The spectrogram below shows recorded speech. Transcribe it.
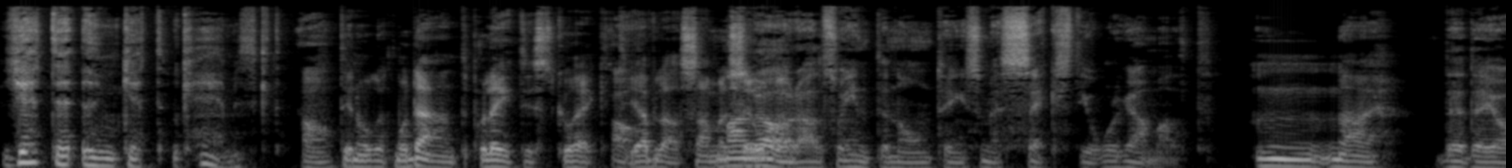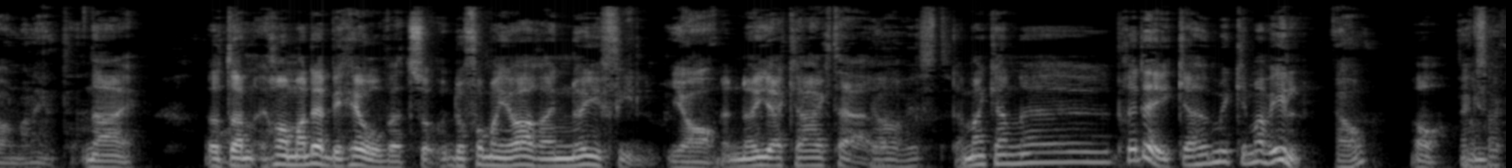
jätteunket och hemskt. ja. Det är något modernt, politiskt korrekt, Ja. jävla Man samhällsord. rör alltså inte någonting som är 60 år gammalt. Mm, nej, Det, det gör man inte. nej. Utan har man det behovet så då får man göra en ny film. Ja. Med nya karaktärer. Ja, visst. Där man kan eh, predika hur mycket man vill. Ja, Ja, men exakt.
